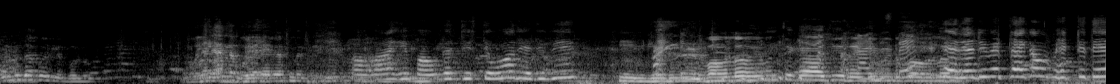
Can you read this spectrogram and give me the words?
गोलू गोलू. हे पावलं दिसते व रेडीमेड रेडीमेड बावलं म्हणते का आजी? रेडीमेड बावलं हे रेडीमेड नाही का भेटते ते?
